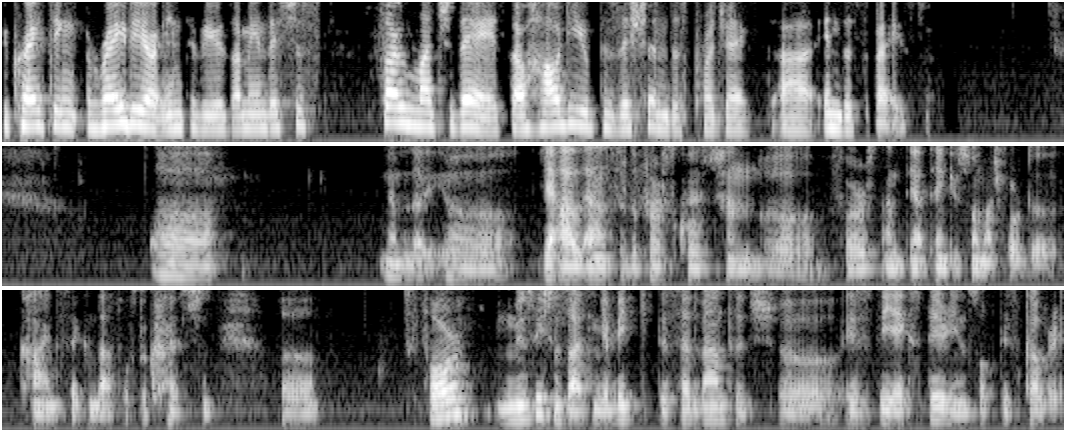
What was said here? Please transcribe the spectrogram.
you're creating radio interviews. I mean, there's just so much there. So, how do you position this project uh, in this space? Uh, uh, yeah, I'll answer the first question uh, first, and yeah, thank you so much for the kind second half of the question. For musicians, I think a big disadvantage uh, is the experience of discovery.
